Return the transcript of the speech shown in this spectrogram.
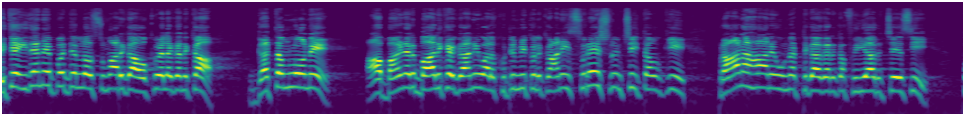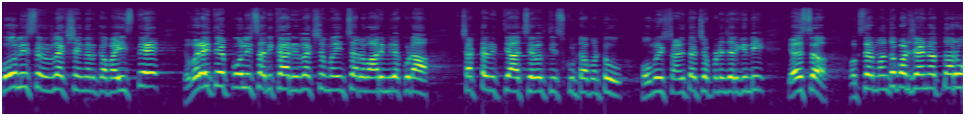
అయితే ఇదే నేపథ్యంలో సుమారుగా ఒకవేళ కనుక గతంలోనే ఆ మైనర్ బాలిక కానీ వాళ్ళ కుటుంబీకులు కానీ సురేష్ నుంచి తమకి ప్రాణహాని ఉన్నట్టుగా కనుక ఫిర్యాదు చేసి పోలీసుల నిర్లక్ష్యం కనుక వహిస్తే ఎవరైతే పోలీసు అధికారి నిర్లక్ష్యం వహించారో వారి మీద కూడా చట్టరీత్యా చర్యలు తీసుకుంటామంటూ హోమ్ మినిస్టర్ అనిత చెప్పడం జరిగింది. ఎస్ ఒకసారి మనతో పాటు జాయిన్ అవుతున్నారు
